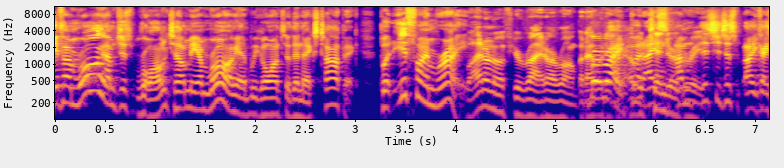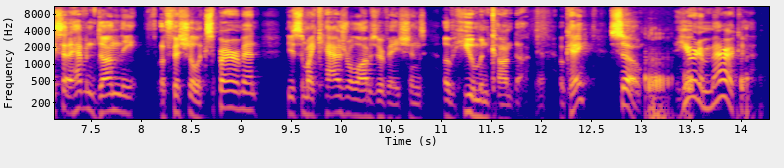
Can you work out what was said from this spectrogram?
If I'm wrong, I'm just wrong. Tell me I'm wrong, and we go on to the next topic. But if I'm right, well, I don't know if you're right or wrong, but I would, right, I would but I, tend to I'm- agree. this is just like I said. I haven't done the official experiment. These are my casual observations of human conduct. Okay, so here in America,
